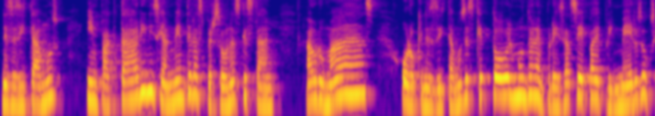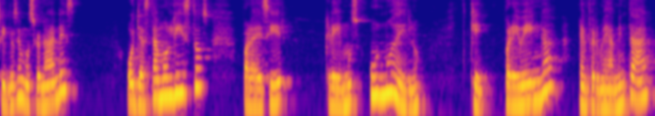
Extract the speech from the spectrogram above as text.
Necesitamos impactar inicialmente las personas que están abrumadas o lo que necesitamos es que todo el mundo en la empresa sepa de primeros auxilios emocionales o ya estamos listos para decir, creemos un modelo que prevenga la enfermedad mental,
